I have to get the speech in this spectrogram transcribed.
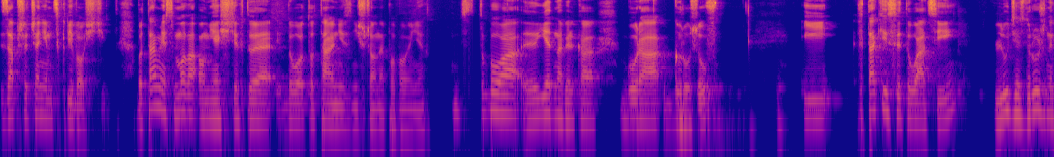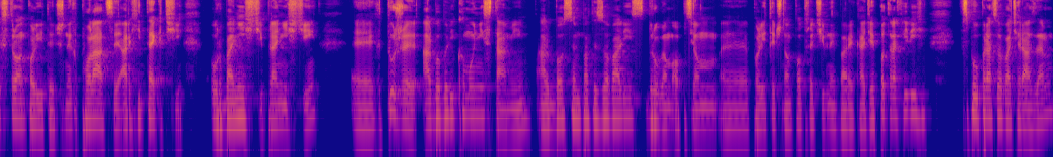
zaprzeczeniem ckliwości. Bo tam jest mowa o mieście, które było totalnie zniszczone po wojnie. To była y, jedna wielka góra gruzów. I w takiej sytuacji ludzie z różnych stron politycznych, Polacy, architekci, urbaniści, planiści, y, którzy albo byli komunistami, albo sympatyzowali z drugą opcją polityczną po przeciwnej barykadzie, potrafili współpracować razem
